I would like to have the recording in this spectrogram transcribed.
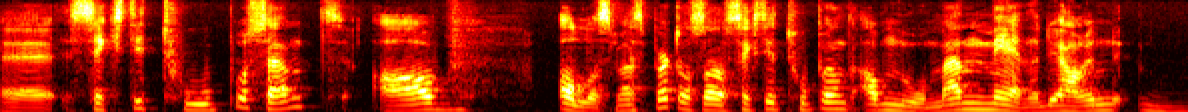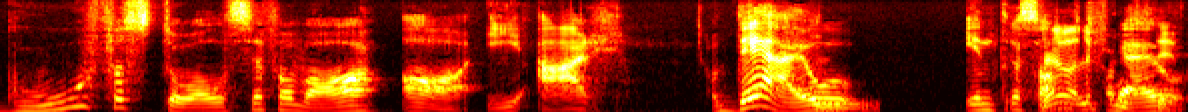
eh, 62% av alle som er spurt, altså 62% av nordmenn mener de har en god forståelse for hva AI er. Og det er jo interessant. Det er for det er jo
